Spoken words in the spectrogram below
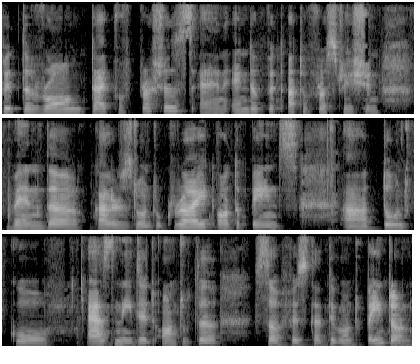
with the wrong type of brushes and end up with utter frustration when the colors don't look right or the paints uh, don't go as needed onto the surface that they want to paint on.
